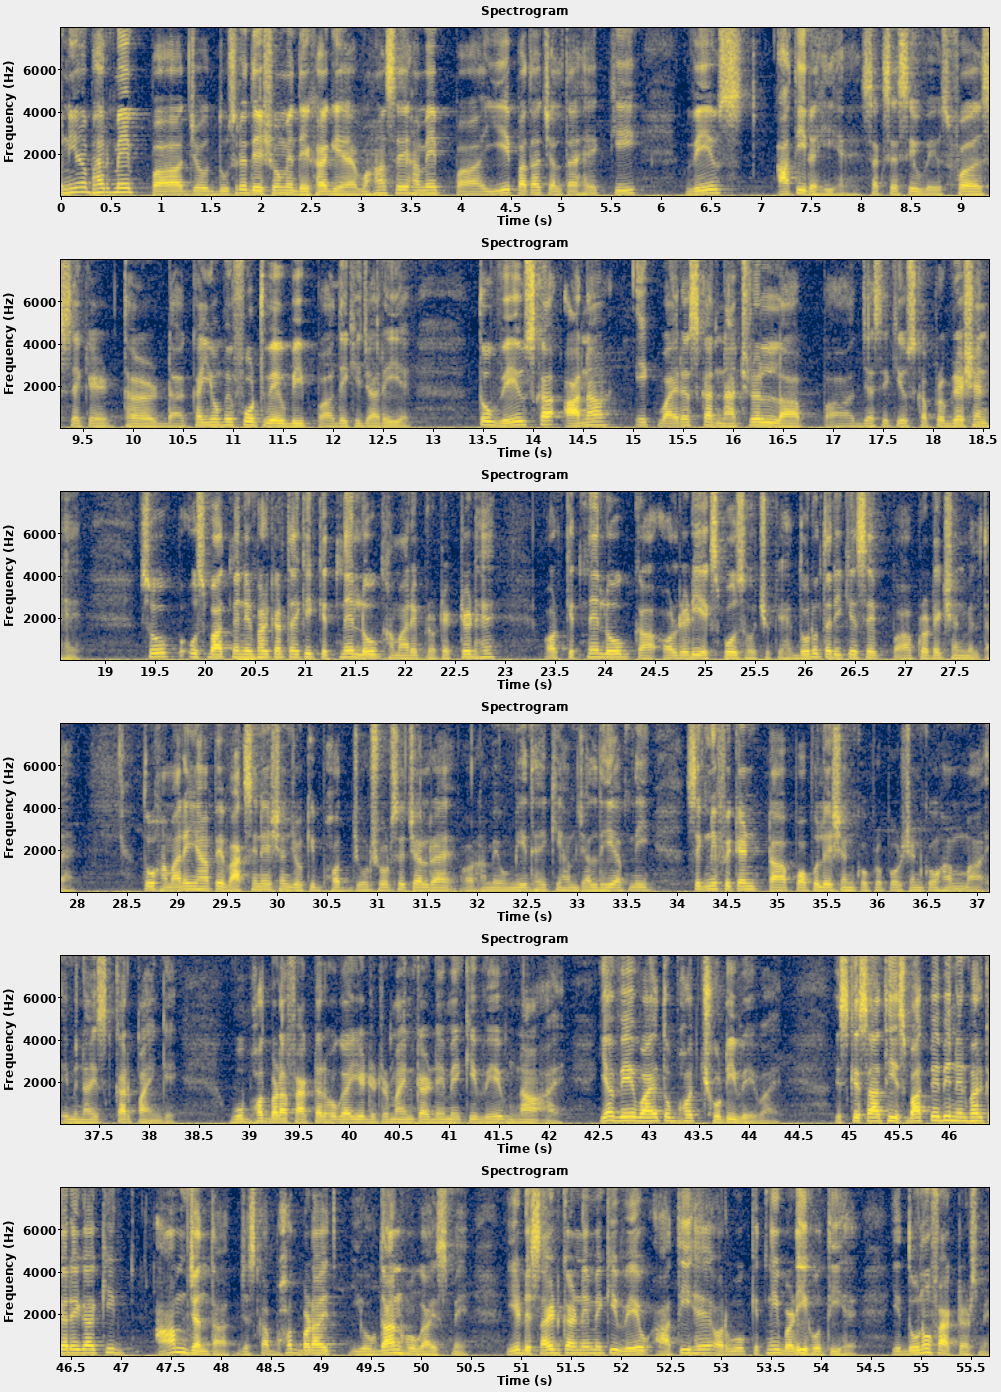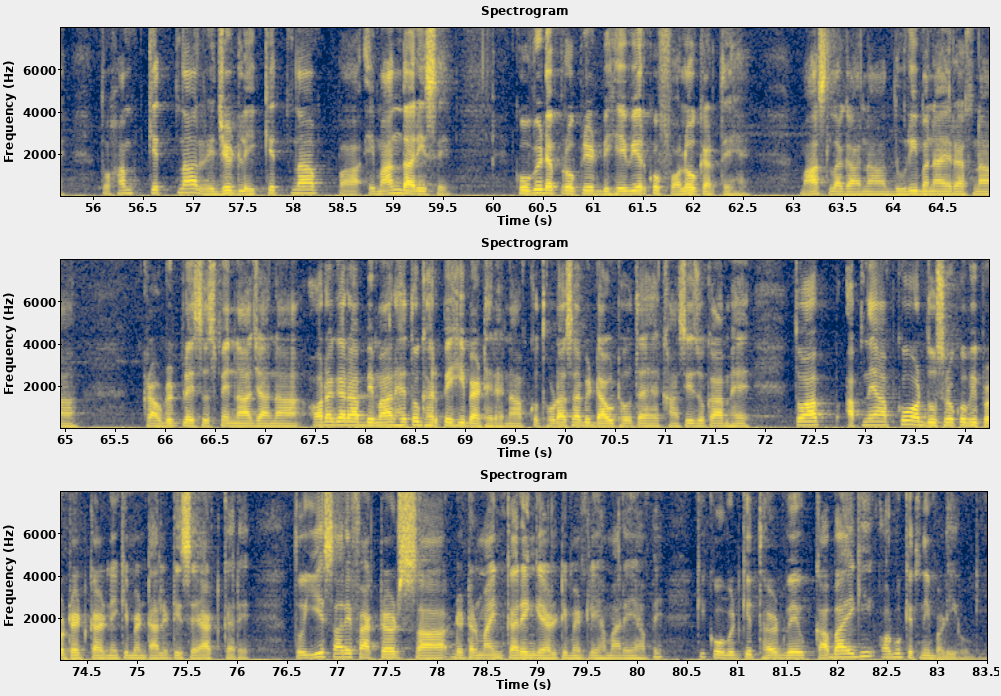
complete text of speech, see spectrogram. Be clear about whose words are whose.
Speaker 1: दुनिया भर में जो दूसरे देशों में देखा गया है, वहाँ से हमें ये पता चलता है कि वेव्स आती रही है successive waves first second third कईयों में फोर्थ वेव भी देखी जा रही है। तो वेव्स का आना एक वायरस का नेचुरल जैसे कि उसका प्रोग्रेशन है। सो उस बात पे निर्भर करता है कि कितने लोग हमारे प्रोटेक्टेड हैं और कितने लोग का ऑलरेडी एक्सपोज हो चुके हैं। दोनों तरीके से प्रोटेक्शन मिलता है। तो हमारे यहाँ पे वैक्सीनेशन जो कि बहुत ज़ोर शोर से चल रहा है और हमें उम्मीद है कि हम जल्द ही अपनी सिग्निफिकेंट पॉपुलेशन को प्रोपोर्शन को हम इम्यूनाइज कर पाएँगे। वो बहुत बड़ा फैक्टर होगा ये डिटरमाइन करने में कि वेव ना आए। या वेव आए तो बहुत छोटी वेव आए। इसके साथ ही इस बात पे भी निर्भर करेगा कि आम जनता, जिसका बहुत बड़ा योगदान होगा इसमें, ये डिसाइड करने में कि वेव आती है और वो कितनी बड़ी होती है, ये दोनों फैक्टर्स में। तो हम कितना रिजिडली कितना ईमानदारी से कोविड अप्रोप्रिएट बिहेवियर को फॉलो करते हैं। मास्क लगाना, दूरी बनाए रखना क्राउडेड प्लेसेस पे ना जाना, और अगर आप बीमार हैं तो घर पे ही बैठे रहना। आपको थोड़ा सा भी डाउट होता है, खांसी ज़ुकाम है तो आप अपने आप को और दूसरों को भी प्रोटेक्ट करने की मैंटालिटी से एक्ट करें। तो ये सारे फैक्टर्स डिटरमाइन करेंगे अल्टीमेटली हमारे यहाँ पे कि कोविड की थर्ड वेव कब आएगी और वो कितनी बड़ी होगी।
